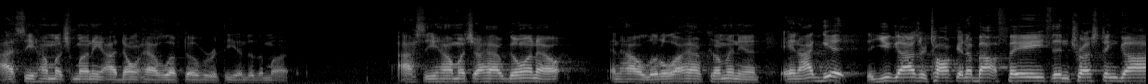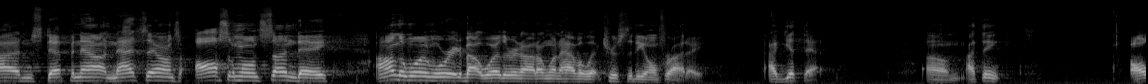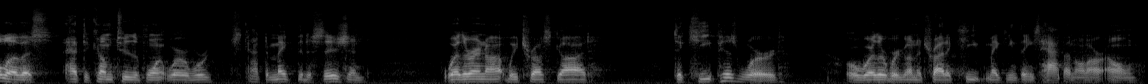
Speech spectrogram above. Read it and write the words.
I see how much money I don't have left over at the end of the month. I see how much I have going out and how little I have coming in. And I get that you guys are talking about faith and trusting God and stepping out, and that sounds awesome on Sunday. I'm the one worried about whether or not I'm going to have electricity on Friday. I get that. Um, I think all of us have to come to the point where we're just to make the decision whether or not we trust God to keep his word or whether we're going to try to keep making things happen on our own.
